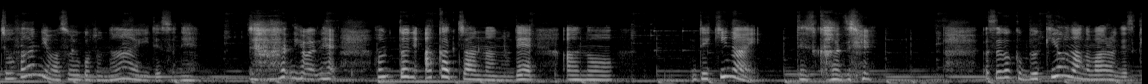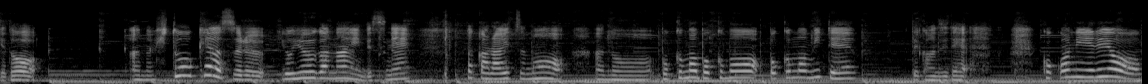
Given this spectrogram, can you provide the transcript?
ジョバンニはそういうことないですね。ジョバンニはね本当に赤ちゃんなのであのできないって感じ すごく不器用なのもあるんですけどあの人をケアする余裕がないんですねだからいつもあの僕も僕も僕も見てって感じでここにいるよ。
